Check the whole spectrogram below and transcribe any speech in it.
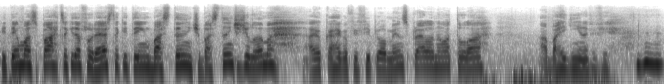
E tem umas partes aqui da floresta que tem bastante, bastante de lama. Aí eu carrego a Fifi pelo menos pra ela não atolar a barriguinha, né, Fifi?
